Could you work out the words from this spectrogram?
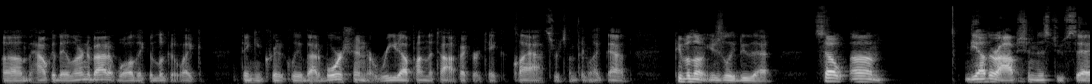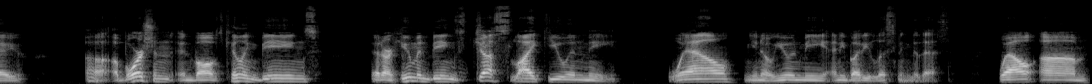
Um, how could they learn about it? Well, they could look at like thinking critically about abortion or read up on the topic or take a class or something like that. People don't usually do that. So um, the other option is to say uh, abortion involves killing beings that are human beings just like you and me. Well, you know, you and me, anybody listening to this. Well, um,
